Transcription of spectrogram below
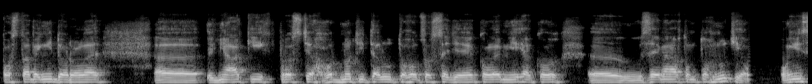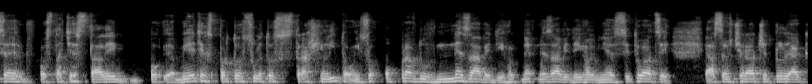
postaveni do role e, nějakých prostě hodnotitelů toho, co se děje kolem nich, jako e, zejména v tomto hnutí. Oni se v podstatě stali, mě je těch sportovců letos strašně líto, oni jsou opravdu v nezávidějící situaci. Já jsem včera četl, jak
